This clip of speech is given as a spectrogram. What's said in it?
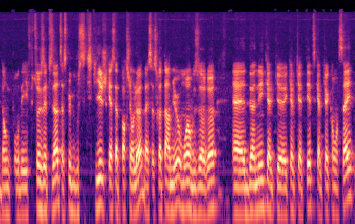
donc, pour des futurs épisodes, ça se peut que vous skipiez jusqu'à cette portion-là, ben, ce sera tant mieux. Au moins, on vous aura donné quelques, tips, quelques conseils.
